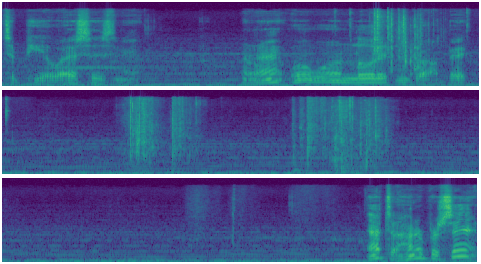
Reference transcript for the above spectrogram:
That's a POS, isn't it? All right, well, we'll unload it and drop it. That's 100%.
